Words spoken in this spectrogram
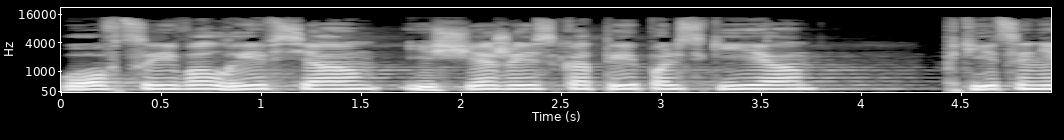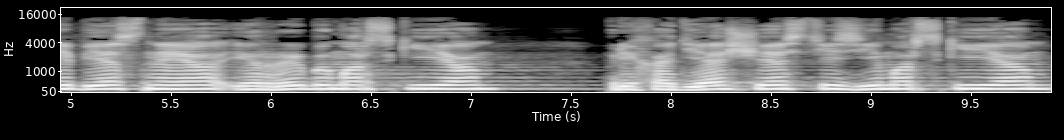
овцы и волы вся, еще же и скоты польские, птицы небесные и рыбы морские, приходящие стези морские.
